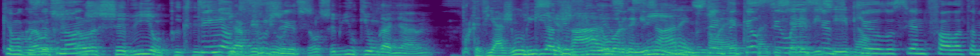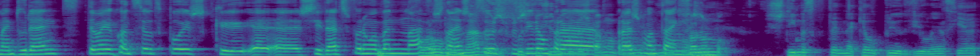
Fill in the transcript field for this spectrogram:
Que é uma coisa elas, que não Elas sabiam que, que, que tinham que ia haver fugir. violência, elas sabiam que iam ganhar. Porque havia as milícias já a organizarem-se. Portanto, é? aquele Portanto, silêncio de que o Luciano fala também durante, também aconteceu depois que eh, as cidades foram abandonadas, foram abandonadas não é? as pessoas fugiram, fugiram para, para, para, as montanhas. Estima-se que naquele período de violência,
